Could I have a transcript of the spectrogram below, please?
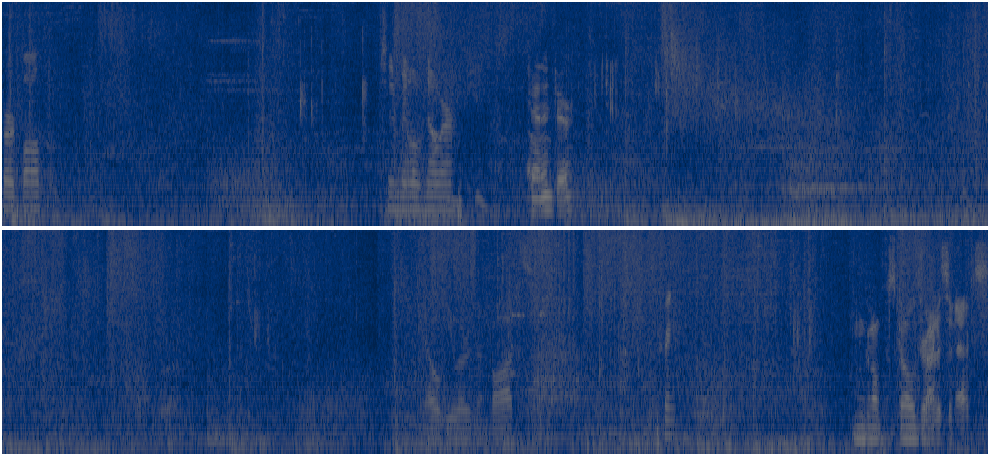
Third ball. It's in the middle of nowhere. Cannon, care. No healers and bots. Shrink. I'm going for skull drag. Stratus and X.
